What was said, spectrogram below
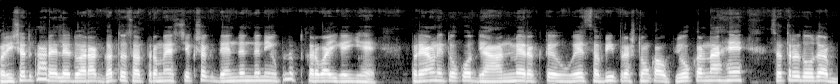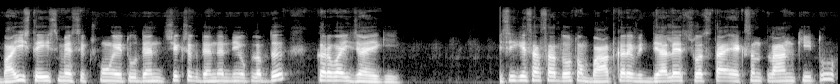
परिषद कार्यालय द्वारा गत सत्र में शिक्षक दैनंदिनी उपलब्ध करवाई गई है। पर्यावरण हितों को ध्यान में रखते हुए सभी पृष्ठों का उपयोग करना है। सत्र 2022-23 में शिक्षकों हेतु शिक्षक दैनंदिनी उपलब्ध करवाई जाएगी। इसी के साथ साथ दोस्तों बात करें विद्यालय स्वच्छता एक्शन प्लान की तो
